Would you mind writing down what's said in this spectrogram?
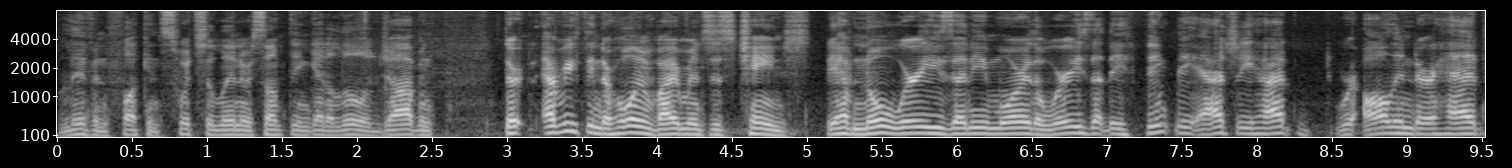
live in fucking Switzerland or something, get a little job, and their everything, their whole environment's just changed. They have no worries anymore. The worries that they think they actually had were all in their head.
